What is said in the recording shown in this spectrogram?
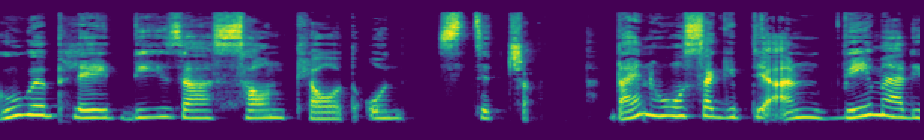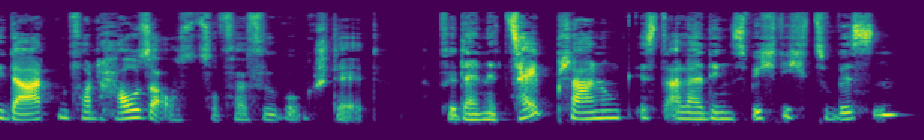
Google Play, Deezer, Soundcloud und Stitcher. Dein Hoster gibt dir an, wem er die Daten von Hause aus zur Verfügung stellt. Für deine Zeitplanung ist allerdings wichtig zu wissen,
